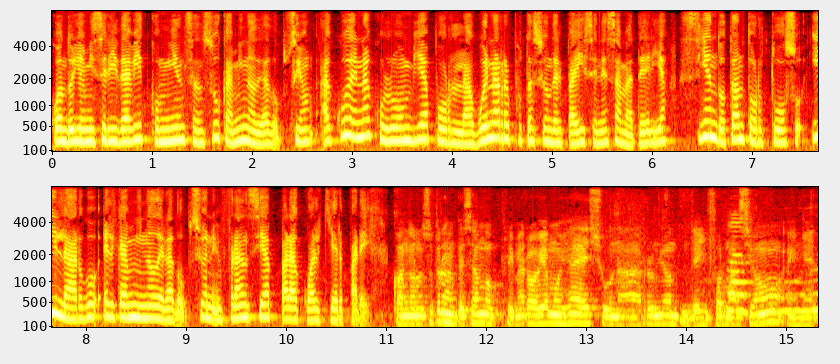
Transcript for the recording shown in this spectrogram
Cuando Yamisel y David comienzan su camino de adopción, acuden a Colombia por la buena reputación del país en esa materia, siendo tan tortuoso y largo el camino de la adopción en Francia para cualquier pareja. Cuando nosotros empezamos, primero habíamos ya hecho una reunión de información en el...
